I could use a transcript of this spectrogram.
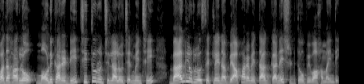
పదహారులో మౌనికారెడ్డి చిత్తూరు జిల్లాలో జన్మించి బెంగళూరులో సెటిల్ అయిన వ్యాపారవేత్త గణేష్ రెడ్డితో వివాహమైంది.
